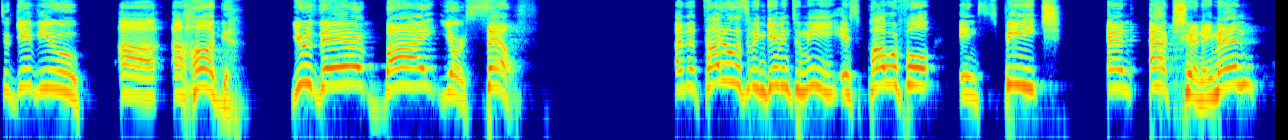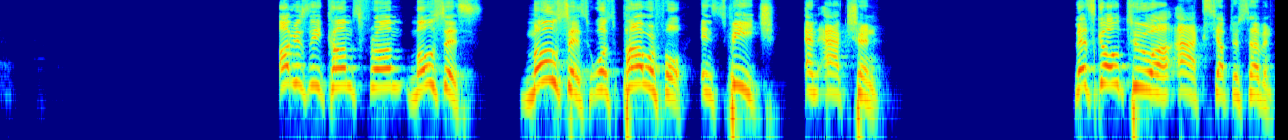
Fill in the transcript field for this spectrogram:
to give you uh, a hug. You're there by yourself. And the title that's been given to me is Powerful in Speech and Action. Amen? Obviously, comes from Moses. Moses was powerful in speech and action. Let's go to uh, Acts chapter 7.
